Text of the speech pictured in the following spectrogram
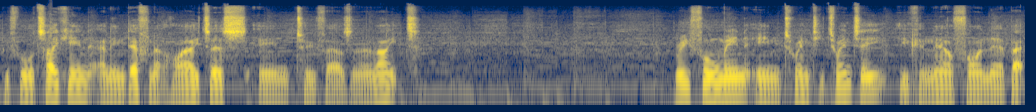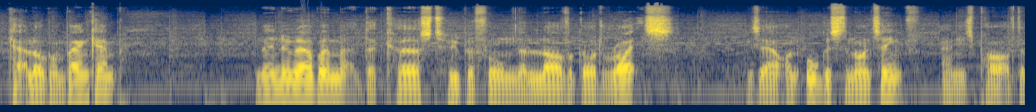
before taking an indefinite hiatus in 2008. Reforming in 2020, you can now find their back catalogue on Bandcamp. And their new album, The Cursed Who Perform the Lava God Rites, is out on August the 19th and is part of the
